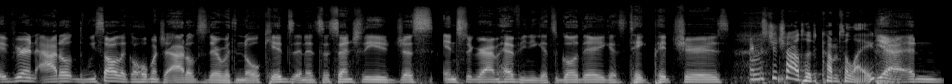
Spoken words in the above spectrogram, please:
if you're an adult, we saw like a whole bunch of adults there with no kids, and it's essentially just Instagram heavy. And you get to go there, you get to take pictures. And Mr. Childhood come to life. Yeah, and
